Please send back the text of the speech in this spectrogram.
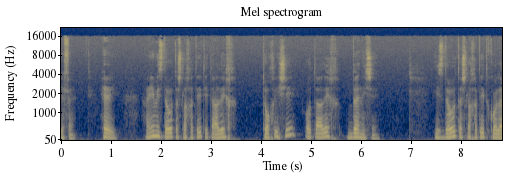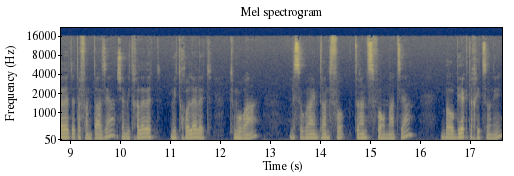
יפה. ה' hey, האם הזדהות השלכתית היא תהליך תוך אישי או תהליך בין אישי? הזדהות השלכתית כוללת את הפנטזיה שמתחוללת תמורה, בסוגריים טרנספור, טרנספורמציה, באובייקט החיצוני,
